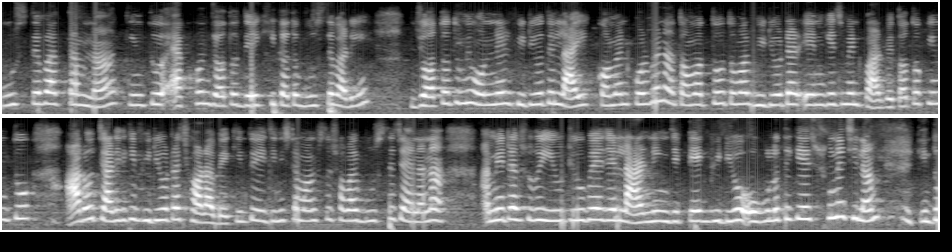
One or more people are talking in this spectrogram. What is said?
বুঝতে পারতাম না, কিন্তু এখন যত দেখি তত বুঝতে পারি। যত তুমি অন্যের ভিডিওতে লাইক কমেন্ট করবে না তোমার তো তোমার ভিডিওটার এনগেজমেন্ট বাড়বে, তত কিন্তু আরও চারিদিকে ভিডিওটা ছড়াবে। কিন্তু এই জিনিসটা মানুষ তো সবাই বুঝতে চায় না না? আমি এটা শুধু ইউটিউবে যে লার্নিং যে টেক ভিডিও ওগুলো থেকে শুনেছিলাম, কিন্তু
